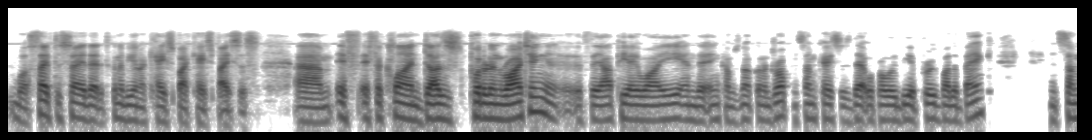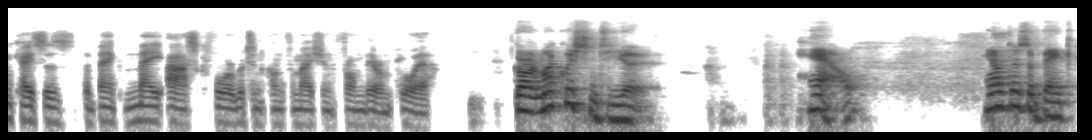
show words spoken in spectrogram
well safe to say that it's going to be on a case by case basis. Um, if if a client does put it in writing, if they are PAYE and their income's not going to drop, in some cases that will probably be approved by the bank. In some cases, the bank may ask for a written confirmation from their employer. Goran, my question to you how how does a bank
